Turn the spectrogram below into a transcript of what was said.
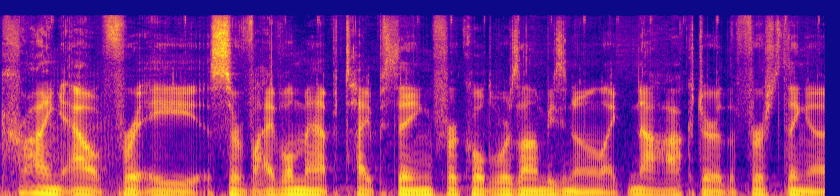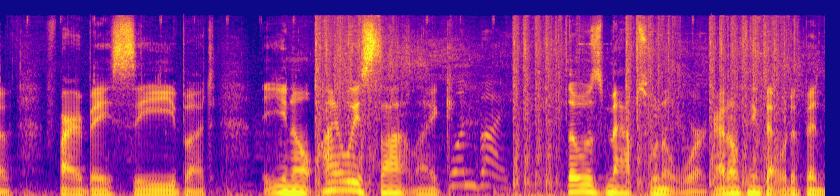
crying out for a survival map type thing for Cold War Zombies, you know, like Nacht or the first thing of Firebase Z, but, you know, I always thought, like, those maps wouldn't work. I don't think that would have been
